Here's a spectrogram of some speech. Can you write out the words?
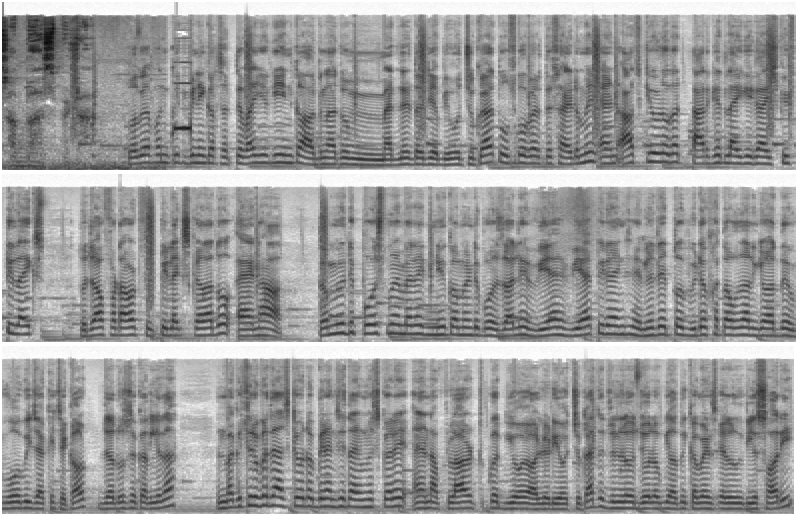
शाबाश बेटा। तो अभी अपन कुछ भी नहीं कर सकते भाई, क्योंकि इनका अगना जो मैग्नेटरी अभी हो चुका है तो उसको करते साइड में। एंड आज की वीडियो का टारगेट लाइक है गाइस 50 लाइक्स तो जाओ फटाफट 50 लाइक्स करा दो। एंड हाँ कम्युनिटी पोस्ट में मैंने न्यू कम्युनिटी पोस्ट डाली है V I V I P rank से रिलेटेड तो वीडियो खत्म हो जाने के बाद वो भी जाके चेकआउट ज़रूर से कर लेना। एंड बाकी शुरू करते आज के वीडियो बिना टाइम वेस्ट करे। एंड फ्लावर को गियो ऑलरेडी हो चुका है तो जिन लोग, जो लोग अभी कमेंट्स करें, उनके लिए सॉरी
